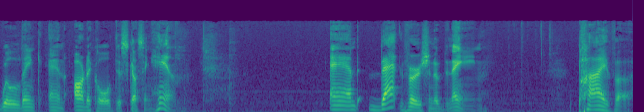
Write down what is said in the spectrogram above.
will link an article discussing him. And that version of the name, Paiva,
